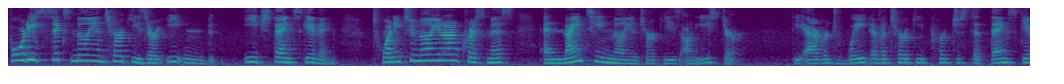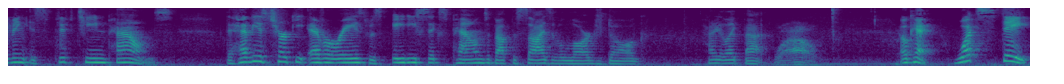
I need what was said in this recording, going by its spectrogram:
Forty-six million turkeys are eaten each Thanksgiving. Twenty-two million on Christmas, and nineteen million turkeys on Easter. The average weight of a turkey purchased at Thanksgiving is fifteen pounds. The heaviest turkey ever raised was eighty-six pounds, about the size of a large dog. How do you like that? Wow. Okay, what state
